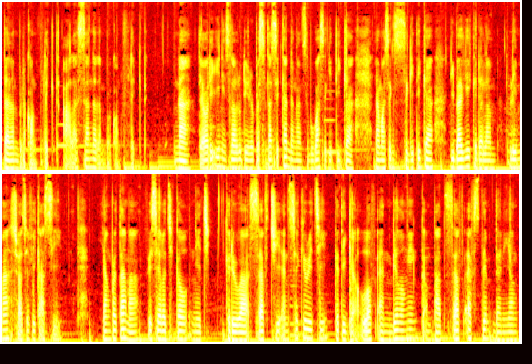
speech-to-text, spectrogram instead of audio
dalam berkonflik, alasan dalam berkonflik. Nah, teori ini selalu direpresentasikan dengan sebuah segitiga, yang masing segitiga dibagi ke dalam lima stratifikasi. Yang pertama, physiological needs kedua safety and security, ketiga love and belonging, keempat self esteem dan yang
